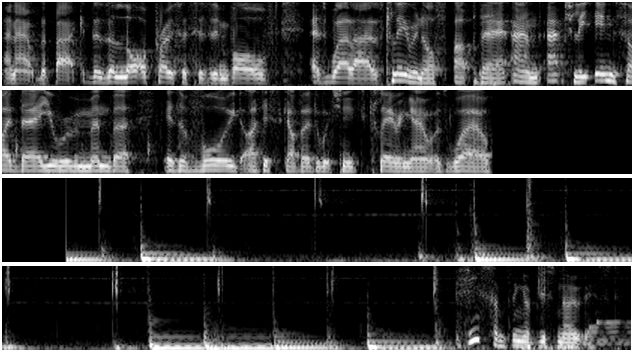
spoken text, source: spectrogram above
and out the back. There's a lot of processes involved as well as clearing off up there and actually inside there you will remember is a void I discovered which needs clearing out as well. Here's something I've just noticed.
